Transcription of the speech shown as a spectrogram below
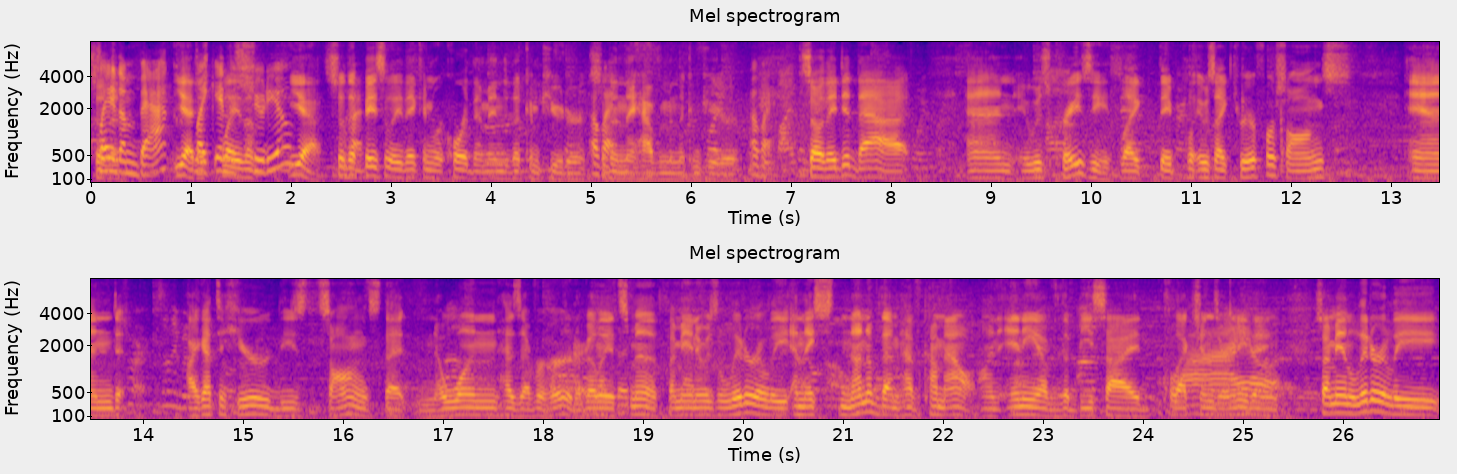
So Play that- them back? Yeah, Like in the them- studio? Yeah, so Okay. that basically they can record them into the computer. So Okay. then they have them in the computer. Okay. So they did that, and it was crazy. Like they, pl- it was like three or four songs, and I got to hear these songs that no one has ever heard of Elliott Smith. I mean, it was literally, and they none of them have come out on any of the B side collections or anything. So I mean, literally,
